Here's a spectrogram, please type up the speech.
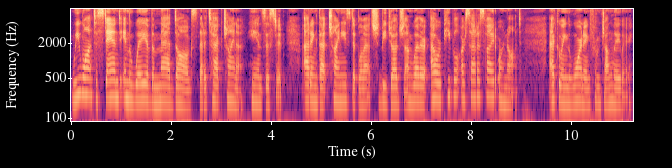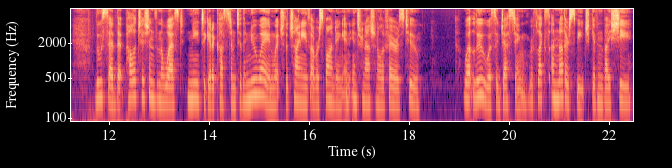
We want to stand in the way of the mad dogs that attack China, he insisted, adding that Chinese diplomats should be judged on whether our people are satisfied or not. Echoing the warning from Zhang Weiwei, Lu said that politicians in the West need to get accustomed to the new way in which the Chinese are responding in international affairs, too. What Lu was suggesting reflects another speech given by Xi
